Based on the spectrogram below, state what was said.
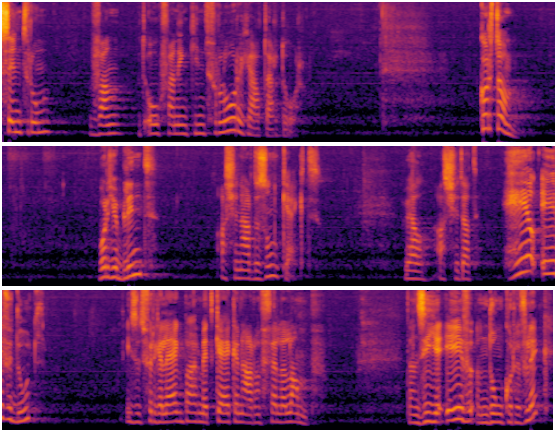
centrum van het oog van een kind verloren gaat daardoor. Kortom, word je blind als je naar de zon kijkt? Wel, als je dat heel even doet, is het vergelijkbaar met kijken naar een felle lamp. Dan zie je even een donkere vlek,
